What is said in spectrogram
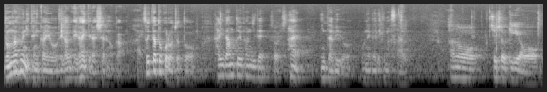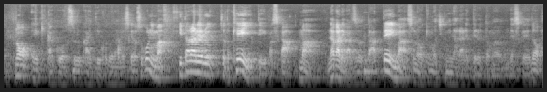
どんなふうに展開を描描いてらっしゃるのか、はい。そういったところをちょっと対談という感じで、そうですね。はい、インタビューをお願いできますか。はい、あの中小企業のえー企画をする会ということなんですけどそこにまあ至られるちょっと経緯っていいますかまあ流れがずっとあって今そのお気持ちになられてると思うんですけれど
